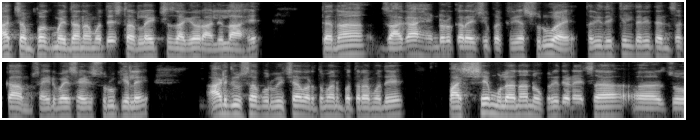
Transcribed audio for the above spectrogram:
हा चंपक मैदानामध्ये स्टरलाइटच्या जागेवर आलेला आहे. त्यांना जागा हँडओव्हर करायची प्रक्रिया सुरू आहे. तरी देखील त्यांनी त्यांचं काम साईड बाय साईड सुरू केलंय. आठ दिवसापूर्वीच्या वर्तमानपत्रामध्ये पाचशे मुलांना नोकरी देण्याचा जो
